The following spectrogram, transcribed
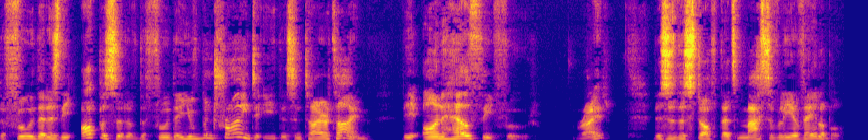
The food that is the opposite of the food that you've been trying to eat this entire time. The unhealthy food, right? This is the stuff that's massively available.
